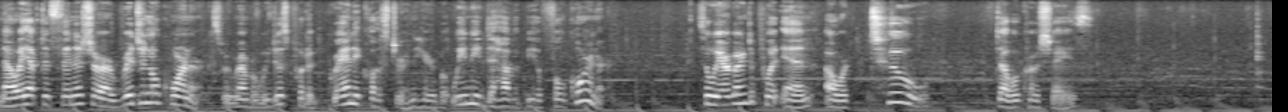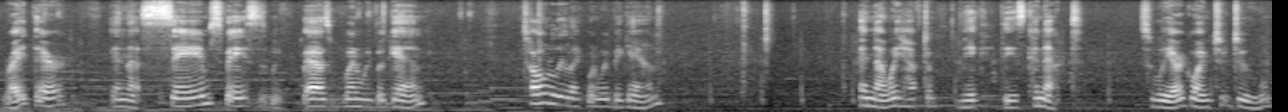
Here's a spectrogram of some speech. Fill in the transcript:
Now we have to finish our original corner. Because remember, we just put a granny cluster in here, but we need to have it be a full corner. So we are going to put in our two double crochets right there in that same space as, we, as when we began. Totally like when we began. And now we have to make these connect. So we are going to do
